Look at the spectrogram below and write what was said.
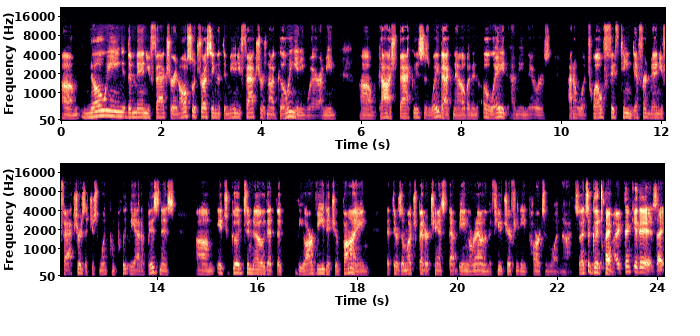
um, knowing the manufacturer and also trusting that the manufacturer is not going anywhere. I mean, um, gosh, back, this is way back now, but in 08, I mean, there was, I don't know what 12, 15 different manufacturers that just went completely out of business. Um, it's good to know that the the RV that you're buying that there's a much better chance of that being around in the future if you need parts and whatnot. So that's a good I, point. I think it is. I,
